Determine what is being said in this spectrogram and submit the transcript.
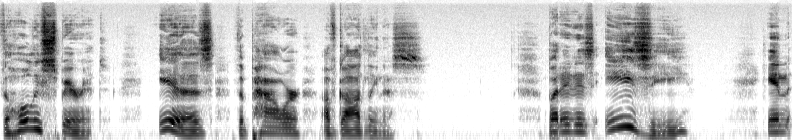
The Holy Spirit is the power of godliness. But it is easy in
